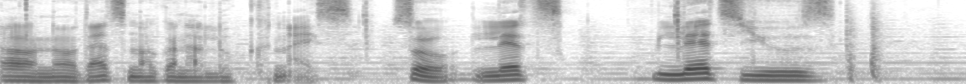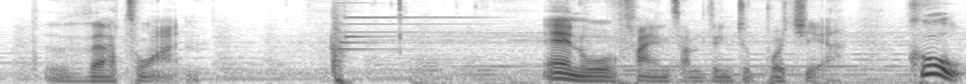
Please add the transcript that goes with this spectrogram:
oh no, that's not gonna look nice. So let's let's use that one, and we'll find something to put here. Cool.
